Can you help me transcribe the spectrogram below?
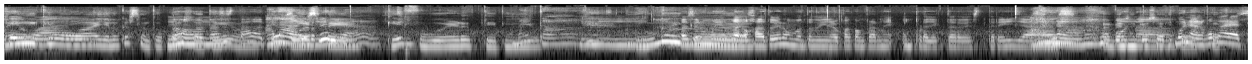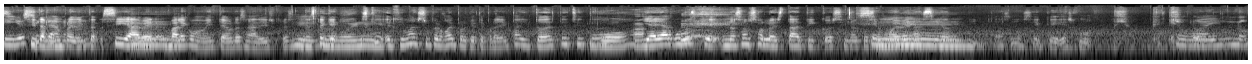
Qué Ay, guay. qué guay. Yo nunca he estado en tu casa, No, no has tío. estado, Qué Ala, es fuerte. verdad. Qué fuerte, tío. Oh my god. Mm, Oh my Va a ser muy guay. Ojalá tuviera un montón de dinero para comprarme un proyector de estrellas. Una- Bueno, algo baratillo sí, Sí, también un proyector. Sí, a ver, Mm. vale como 20 euros en AliExpress. Mm, Este que, bueno. Es que encima es súper guay porque te proyecta y todo techo y todo. Y hay algunos que no son solo estáticos, sino que Se se, mueven así onditas, no sé qué. Y es como, tío, qué, guay. no.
